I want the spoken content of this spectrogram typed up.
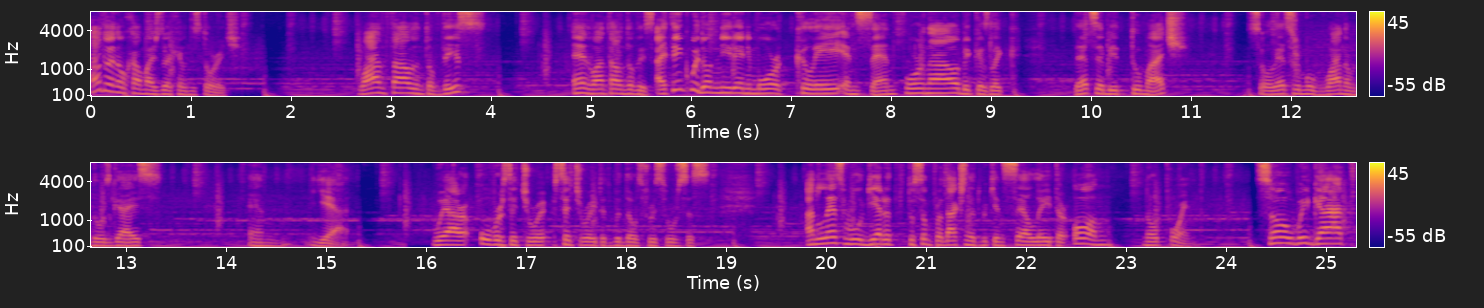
how do I know how much do I have in the storage? 1000 of this and 1000 of this. I think we don't need any more clay and sand for now because like that's a bit too much. So let's remove one of those guys and yeah, we are oversaturated with those resources. Unless we'll get it to some production that we can sell later on, no point. So we got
